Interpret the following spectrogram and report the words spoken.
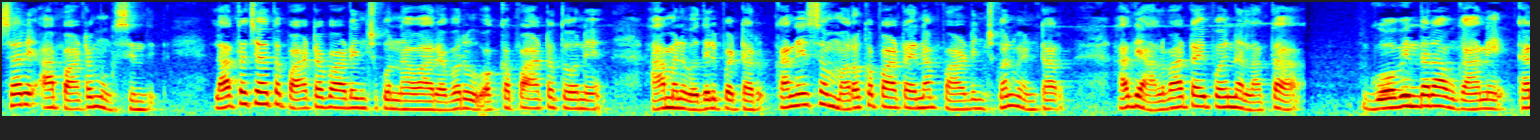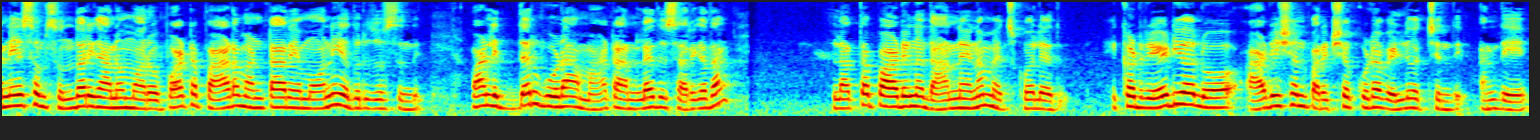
సరే ఆ పాట ముగిసింది. లత చేత పాట పాడించుకున్న వారెవరు ఒక్క పాటతోనే ఆమెను వదిలిపెట్టారు. కనీసం మరొక పాట అయినా పాడించుకొని వింటారు. అది అలవాటైపోయిన లత గోవిందరావు కానీ కనీసం సుందరిగాను మరో పాట పాడమంటారేమో అని ఎదురుచూస్తుంది వాళ్ళిద్దరు కూడా ఆ మాట అనలేదు సరిగదా? లత పాడిన దాన్నైనా మెచ్చుకోలేదు. ఇక్కడ రేడియోలో ఆడిషన్ పరీక్షకు కూడా వెళ్ళి వచ్చింది. అంది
